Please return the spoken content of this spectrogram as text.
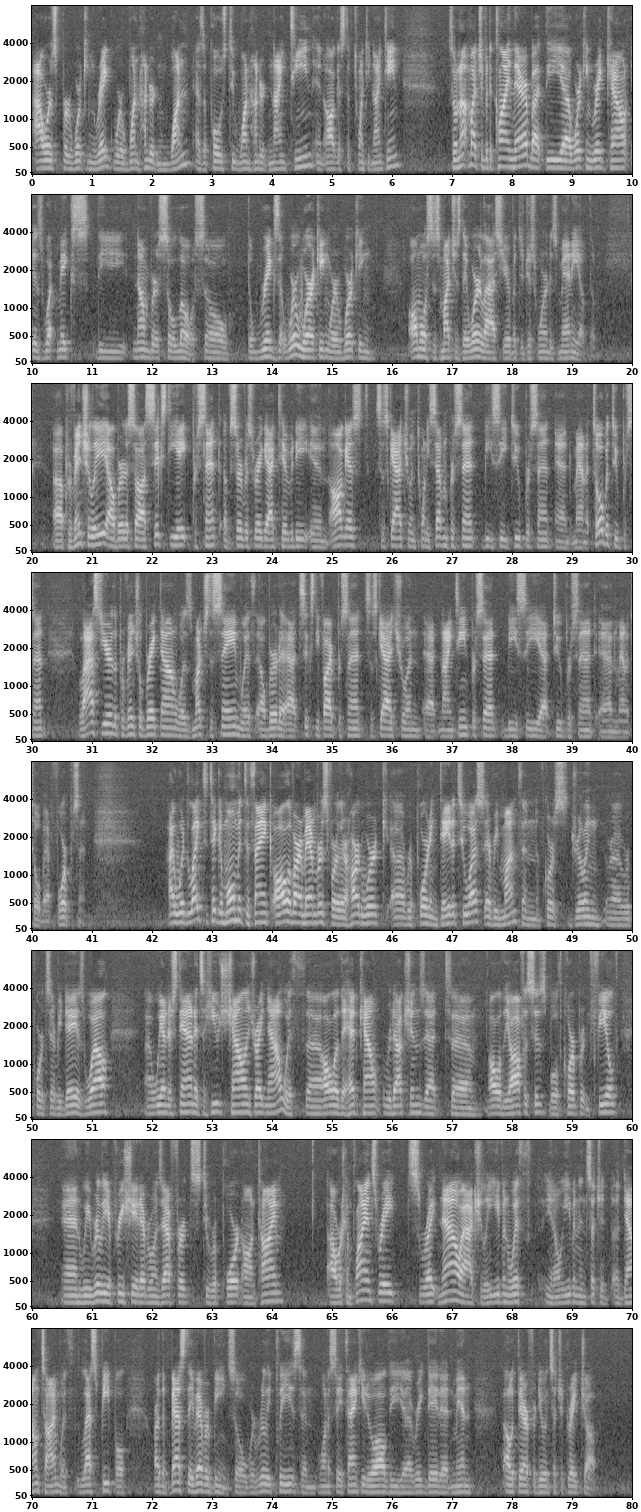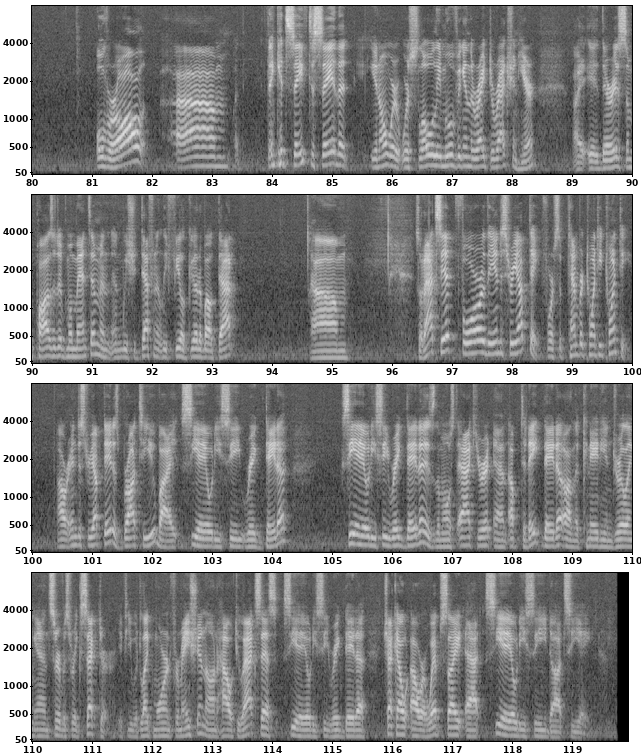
Hours per working rig were 101 as opposed to 119 in August of 2019. So, not much of a decline there, but the uh, working rig count is what makes the numbers so low. So, the rigs that were working were working almost as much as they were last year, but there just weren't as many of them. Uh, provincially, Alberta saw 68% of service rig activity in August, Saskatchewan 27%, BC 2%, and Manitoba 2%. Last year, the provincial breakdown was much the same, with Alberta at 65%, Saskatchewan at 19%, BC at 2%, and Manitoba at 4%. I would like to take a moment to thank all of our members for their hard work uh, reporting data to us every month, and of course, drilling uh, reports every day as well. Uh, we understand it's a huge challenge right now with uh, all of the headcount reductions at uh, all of the offices, both corporate and field, and we really appreciate everyone's efforts to report on time. Our compliance rates right now, actually, even with you know, even in such a, a downtime with less people, are the best they've ever been. So we're really pleased and want to say thank you to all the uh, rig data admin out there for doing such a great job. Overall, um, I think it's safe to say that you know, we're, we're slowly moving in the right direction here. I, i there is some positive momentum, and, and we should definitely feel good about that. Um, so that's it for the industry update for September 2020. Our industry update is brought to you by CAODC Rig Data. CAODC rig data is the most accurate and up to date data on the Canadian drilling and service rig sector. If you would like more information on how to access CAODC rig data, check out our website at caodc.ca.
